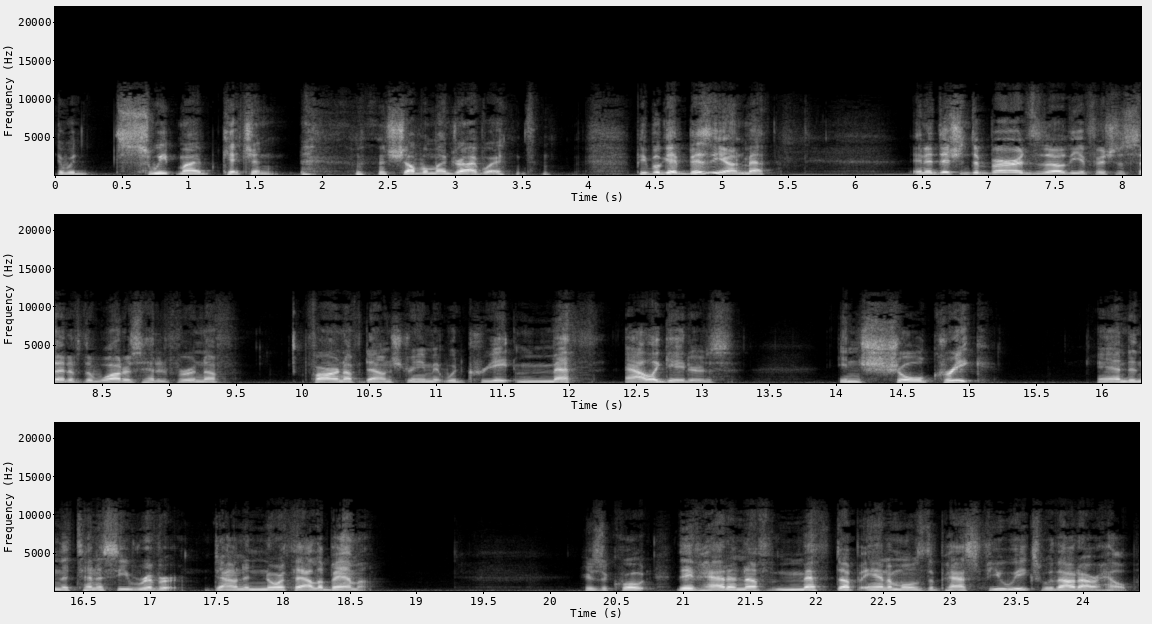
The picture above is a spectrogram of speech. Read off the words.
it would sweep my kitchen, shovel my driveway. People get busy on meth. In addition to birds, though, the officials said if the water's headed for enough far enough downstream, it would create meth alligators in Shoal Creek and in the Tennessee River down in North Alabama. Here's a quote They've had enough methed up animals the past few weeks without our help.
